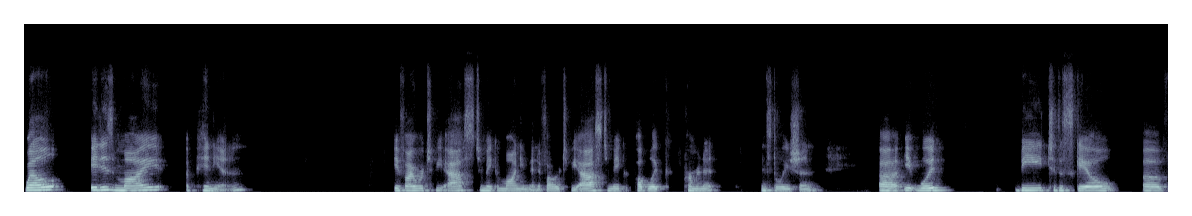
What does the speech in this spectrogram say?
Well it is my opinion if I were to be asked to make a monument, if I were to be asked to make a public permanent installation, uh, it would be to the scale of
